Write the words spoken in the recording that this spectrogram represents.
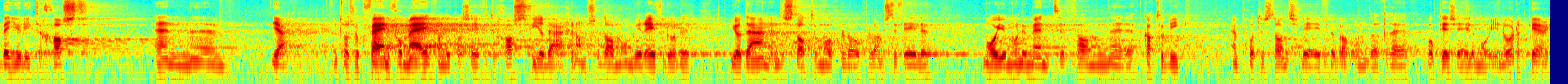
bij jullie te gast. En ja, het was ook fijn voor mij, want ik was even te gast vier dagen in Amsterdam om weer even door de Jordaan en de stad te mogen lopen langs de vele mooie monumenten van uh, katholiek en protestants leven, waaronder uh, ook deze hele mooie Noorderkerk.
